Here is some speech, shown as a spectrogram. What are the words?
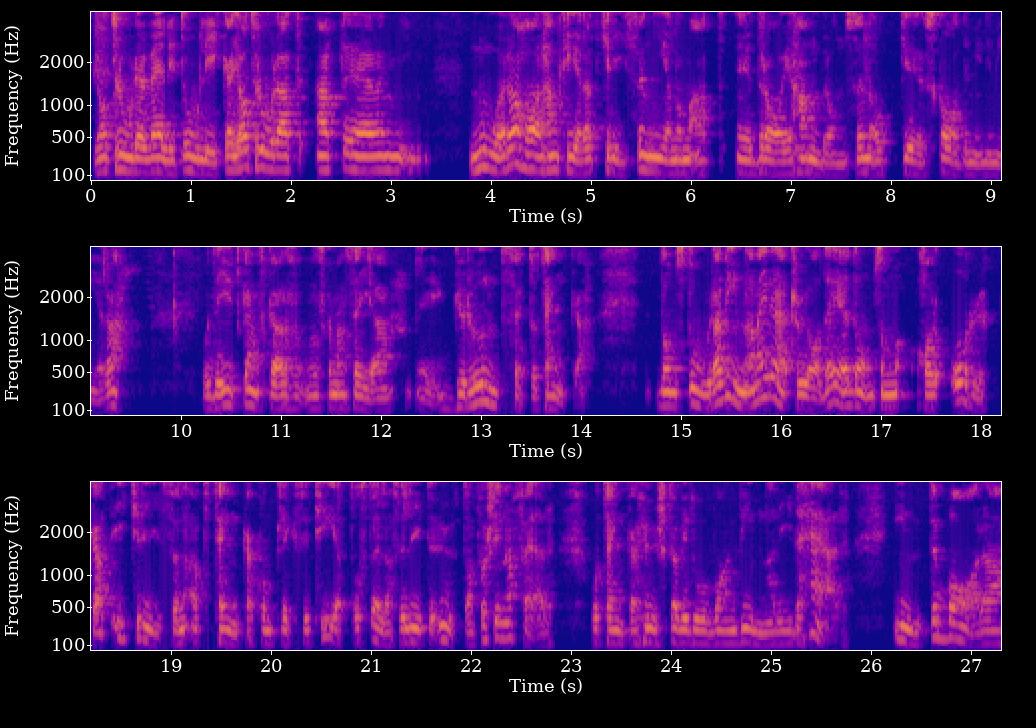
jag tror det är väldigt olika. Jag tror att, att eh, några har hanterat krisen genom att eh, dra i handbromsen och eh, skademinimera. Och det är ett ganska, vad ska man säga, eh, grunt sätt att tänka. De stora vinnarna i det här tror jag, det är de som har orkat i krisen att tänka komplexitet och ställa sig lite utanför sin affär och tänka hur ska vi då vara en vinnare i det här? Inte bara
